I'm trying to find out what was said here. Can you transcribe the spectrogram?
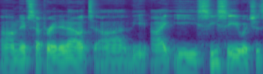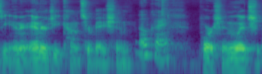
Um, they've separated out uh, the IECC, which is the Ener- energy conservation Okay. portion, which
